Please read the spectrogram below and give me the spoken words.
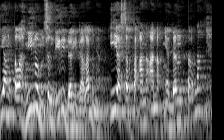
yang telah minum sendiri dari dalamnya, ia serta anak-anaknya dan ternaknya.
